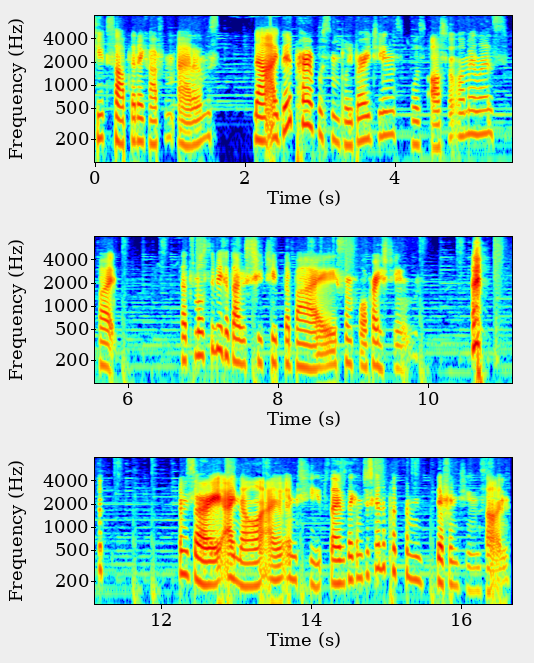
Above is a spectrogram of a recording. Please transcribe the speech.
cute top that I got from Addams. Now, I did pair it with some blueberry jeans, was also on my list, but that's mostly because I was too cheap to buy some full price jeans. I'm sorry, I know, I, am cheap. So I was like, I'm just gonna put some different jeans on.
